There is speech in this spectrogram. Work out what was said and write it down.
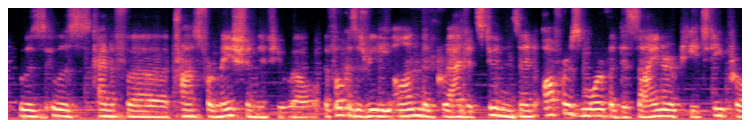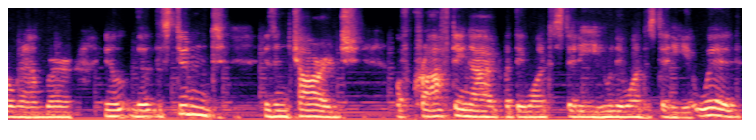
it was it was kind of a transformation, if you will. The focus is really on the graduate students and it offers more of a designer PhD program where you know the, the student is in charge of crafting out what they want to study, who they want to study it with,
